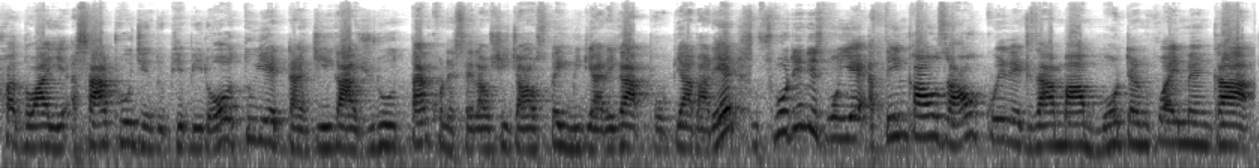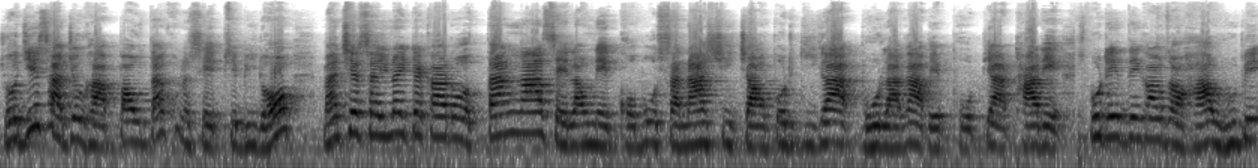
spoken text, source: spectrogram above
ထွက်သွားရင်အစားထိုးခြင်းသူဖြစ်ပြီးတော့သူ့ရဲ့တန်ကြီးကယူရိုတန်း80လောက်ရှိကြောင်း Spain Media တွေကဖော်ပြပါတယ် Sporting Lisbon ရဲ့အသင်းကောင်းဆောင်ကွင်းလယ်ကစားမ Morten Koeman ကဂျော်ဂျီစာချုပ်ဟာပေါင်တန်း80ဖြစ်ပြီးတော့ Manchester United ကတော့တန်း90လောက်နဲ့ခေါ်ဖို့ဆန္ဒရှိကြောင်းပေါ်တူဂီကဘိုလာကပဲဖော်ပြထားတဲ့ Sporting အသင်းကောင်းဆောင်ဟာ Ruben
